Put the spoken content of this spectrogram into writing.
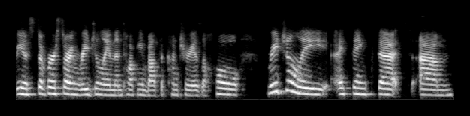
you know, first starting regionally and then talking about the country as a whole, regionally, I think that um,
